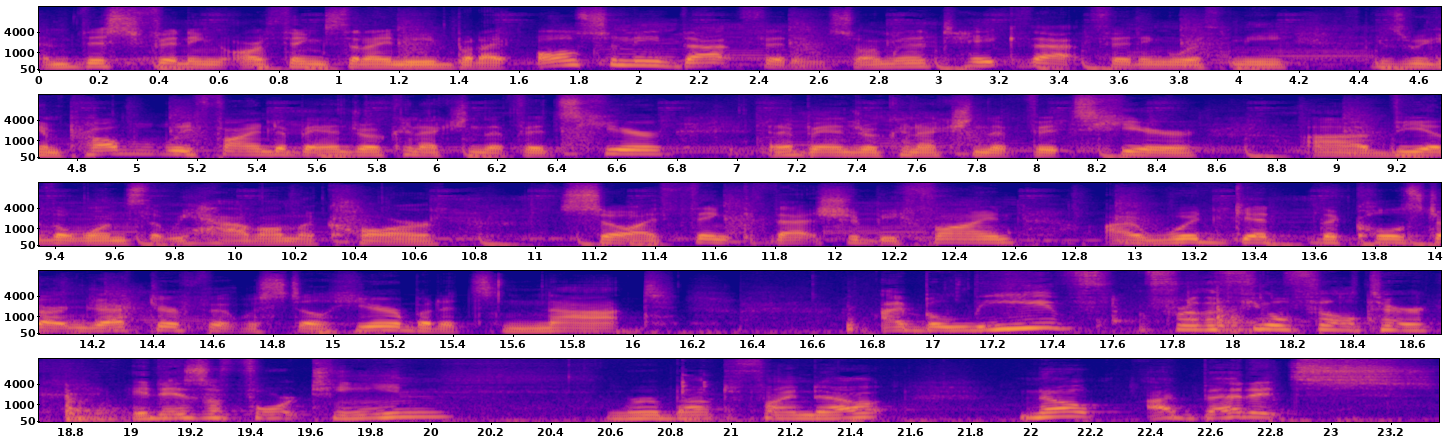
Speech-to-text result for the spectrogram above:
and this fitting are things that I need, but I also need that fitting. So I'm going to take that fitting with me because we can probably find a banjo connection that fits here and a banjo connection that fits here uh, via the ones that we have on the car. So I think that should be fine. I would get the cold start injector if it was still here, but it's not. I believe for the fuel filter, it is a 14. We're about to find out. Nope, I bet it's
